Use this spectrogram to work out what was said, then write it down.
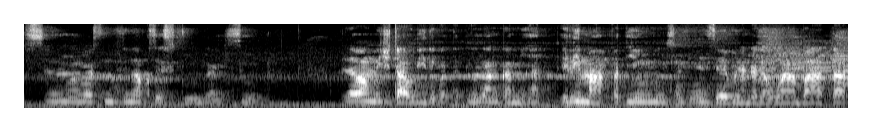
So, mga guys, nandito na ako sa school guys. So, dalawang medyo tao dito ko. Tatlo lang kami. At lima. Pati yung sa grade 7 na dalawa na bata.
